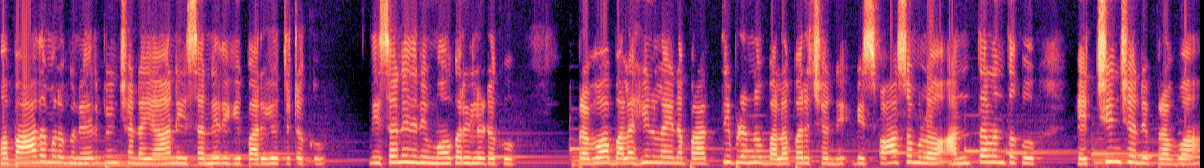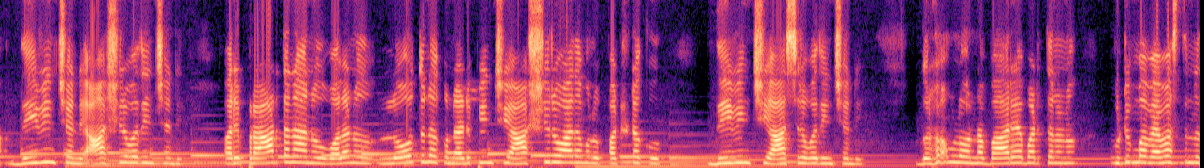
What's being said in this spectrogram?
మా పాదములకు నేర్పించండి అయ్యా నీ సన్నిధికి పరిగెత్తుటకు నీ సన్నిధిని మోకరిల్లుటకు. ప్రభా బలహీనులైన ప్రతి బిడను బలపరచండి. విశ్వాసములో అంతలంతకు హెచ్చించండి ప్రభా దీవించండి ఆశీర్వదించండి. వారి ప్రార్థనను వలను లోతునకు నడిపించి ఆశీర్వాదములు పట్టుటకు దీవించి ఆశీర్వదించండి. గృహంలో ఉన్న భార్యాభర్తలను కుటుంబ వ్యవస్థను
